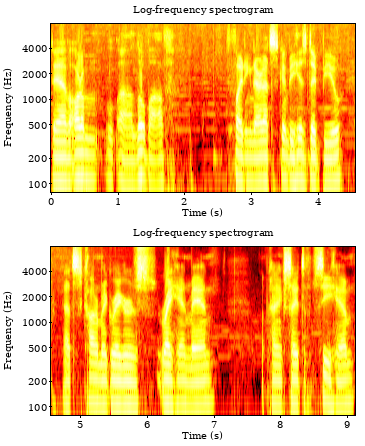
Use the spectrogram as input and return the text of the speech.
They have Artem uh, Lobov fighting there. That's going to be his debut. That's Conor McGregor's right hand man. I'm kind of excited to see him.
